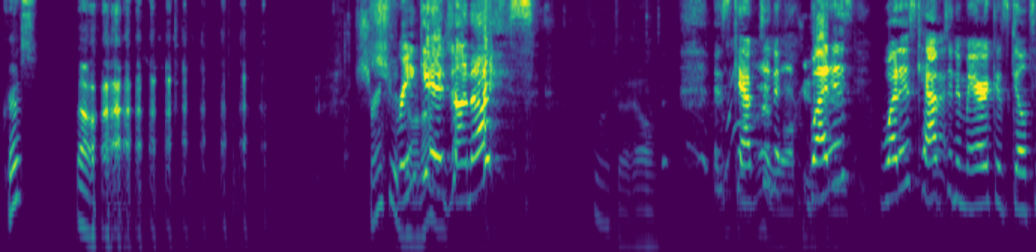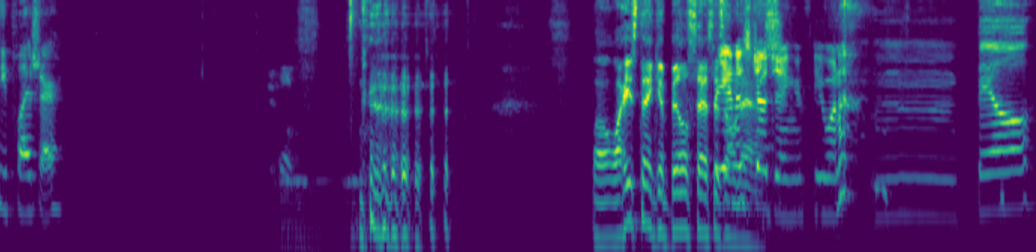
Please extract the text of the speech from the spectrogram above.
Chris? Oh. Shrinkage. on Shrinkage ice. on ice. What the hell? Is What Captain did I walk what into? is what is Captain America's guilty pleasure? well, while he's thinking, Bill says his own Breanna's ass. judging if you want to. Mm, Bill,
